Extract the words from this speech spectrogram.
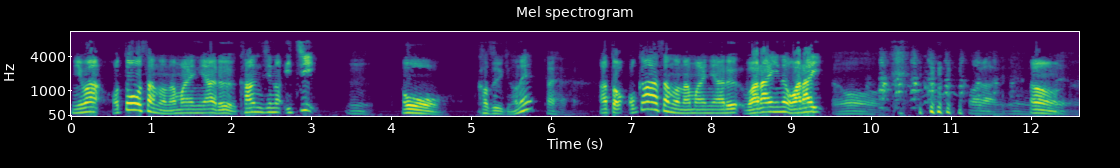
には、お父さんの名前にある漢字の1、うん。おー、和幸のね。はいはいはい。あと、お母さんの名前にある笑いの笑い。おー。笑い。うんね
